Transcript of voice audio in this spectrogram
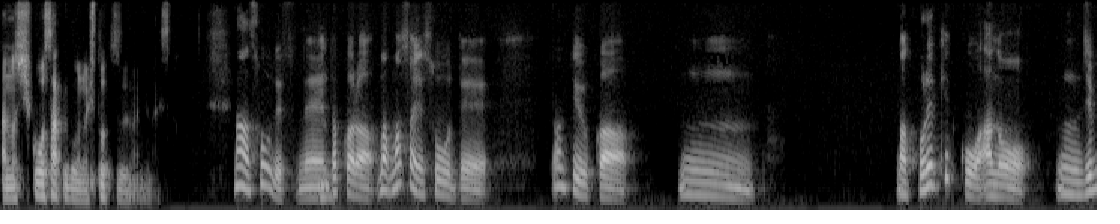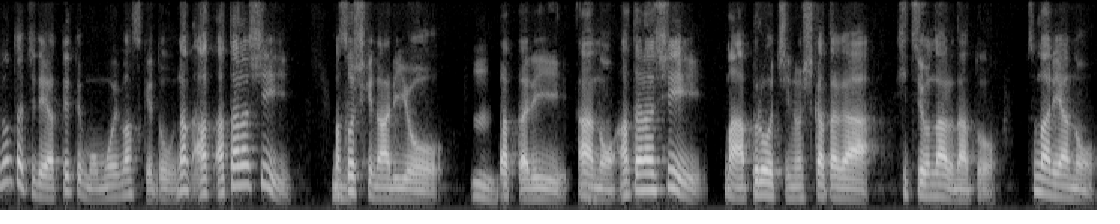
あの、試行錯誤の一つなんじゃないですか。まあそうですね。うん、だから、まあまさにそうで、なんていうか、うん、まあ、これ結構あの、うん、自分たちでやってても思いますけどなんかあ新しい、まあ、組織のありようだったり、うん、あの新しい、まあ、アプローチの仕方が必要になるなとつまりあの、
